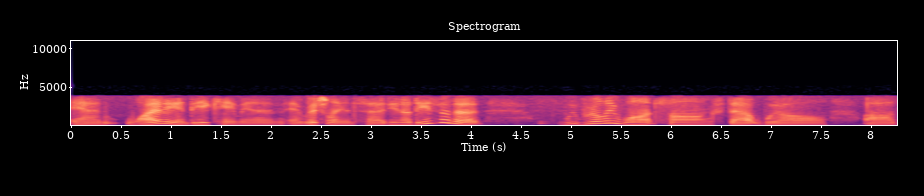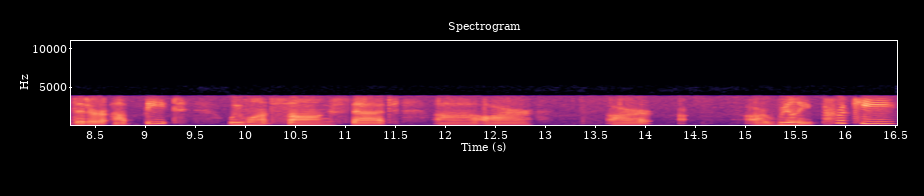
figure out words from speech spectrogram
And wiley and dee came in originally and said you know these are the we really want songs that will uh, that are upbeat. We want songs that uh, are are are really perky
